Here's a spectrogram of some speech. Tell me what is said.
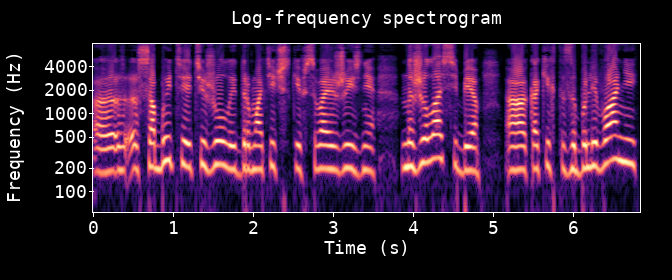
э, события тяжелые, драматические в своей жизни, нажила себе э, каких-то заболеваний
